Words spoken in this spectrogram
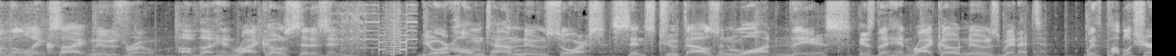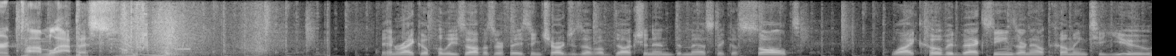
from the Lakeside Newsroom of the Henrico Citizen, your hometown news source since 2001. This is the Henrico News Minute with publisher Tom Lappas. The Henrico police officer facing charges of abduction and domestic assault. Why COVID vaccines are now coming to you.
